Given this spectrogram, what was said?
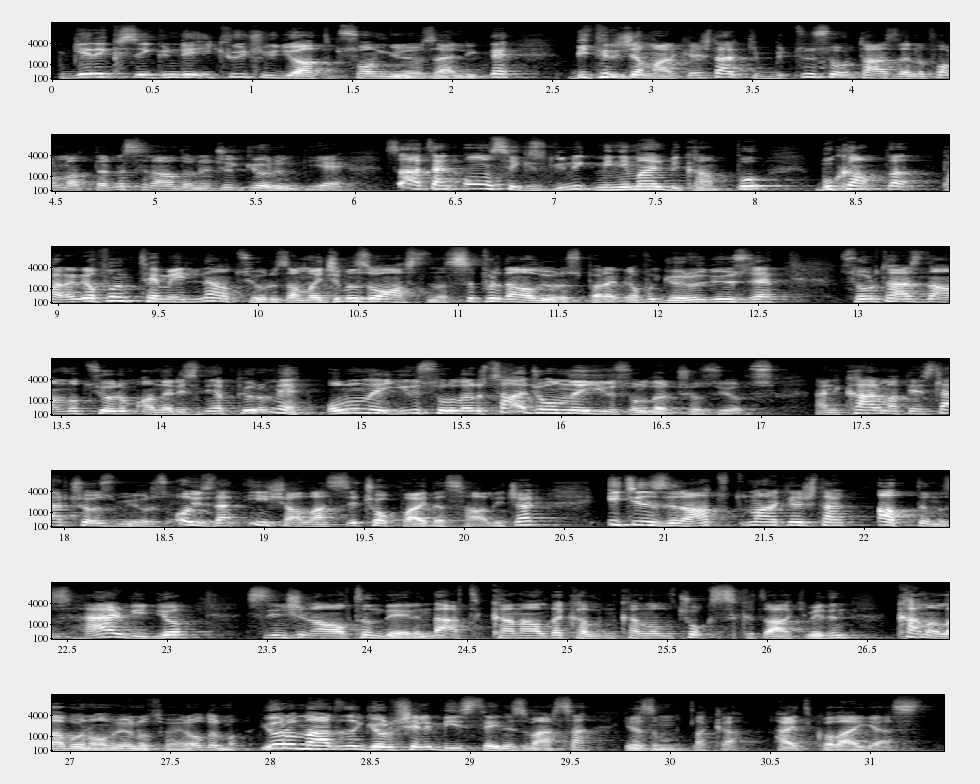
Gerekirse günde 2-3 video atıp son gün özellikle bitireceğim arkadaşlar ki bütün soru tarzlarını formatlarını sınavdan önce görün diye. Zaten 18 günlük minimal bir kamp bu. Bu kampta paragrafın temelini atıyoruz. Amacımız o aslında. Sıfırdan alıyoruz paragrafı. Görüldüğü üzere soru tarzını anlatıyorum, analizini yapıyorum ve onunla ilgili soruları sadece onunla ilgili soruları çözüyoruz. Hani karma testler çözmüyoruz. O yüzden inşallah size çok fayda sağlayacak. İçinizi rahat tutun arkadaşlar. Attığımız her video sizin için altın değerinde. Artık kanalda kalın. Kanalı çok sıkı takip edin. Kanala abone olmayı unutmayın olur mu? Yorumlarda da görüşelim bir isteğiniz varsa yazın mutlaka. Haydi kolay gelsin.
